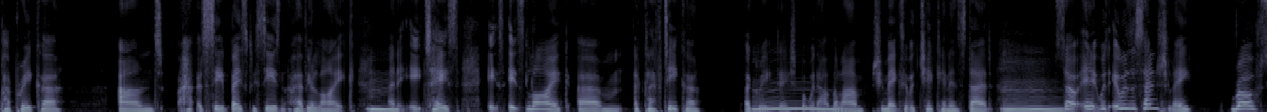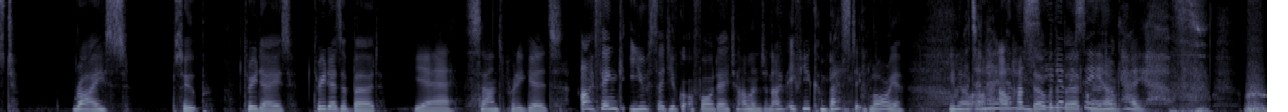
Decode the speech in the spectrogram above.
paprika and see basically season however you like Mm. and it, it tastes it's it's like um a kleftiko a greek dish but without the Mm. lamb she makes it with chicken instead Mm. so it was it was essentially roast rice soup three days three days of bird yeah sounds pretty good i think you said you've got a four day challenge and I, if you can best it gloria you know know. I'll, I'll hand see, over the bird crown. Okay.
